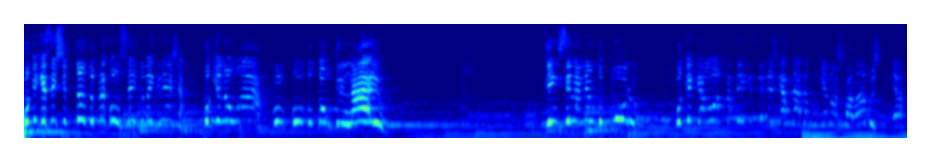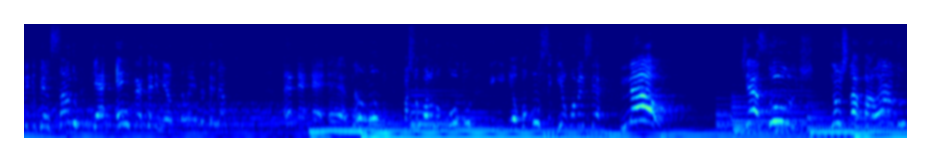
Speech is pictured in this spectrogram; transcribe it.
Por que, que existe tanto preconceito na igreja? Porque não há um culto doutrinário de ensinamento puro. Por que, que a outra tem que ser resgatada? Porque nós falamos e ela fica pensando que é entretenimento. Não é entretenimento. É, é, é, é não, não. O pastor fala no culto e, e eu vou conseguir, eu vou vencer. Não! Jesus não está falando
